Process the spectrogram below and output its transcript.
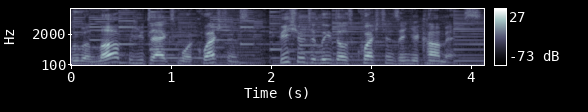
We would love for you to ask more questions. Be sure to leave those questions in your comments.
